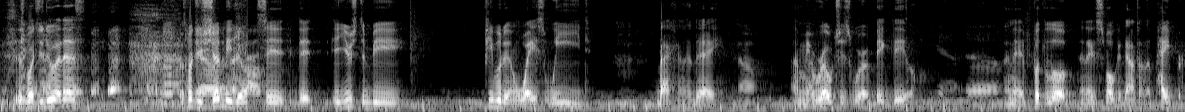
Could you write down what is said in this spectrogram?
This is what you do with this? That's what you should be doing. See, it, it used to be people didn't waste weed back in the day. No. I mean, roaches were a big deal. Yeah. Um, And they'd put the little, and they'd smoke it down to the paper.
